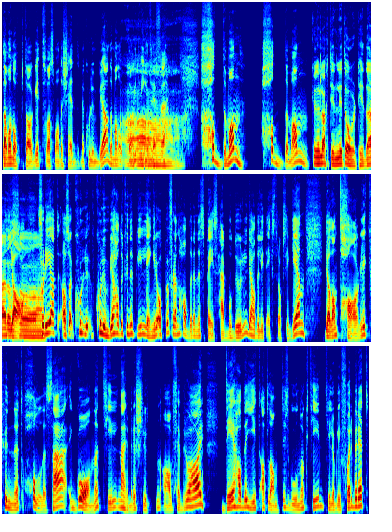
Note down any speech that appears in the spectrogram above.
da man oppdaget hva som hadde skjedd med Columbia, da man oppdaget vingetreffet. Ah. Hadde man Hadde man Kunne lagt inn litt overtid der, ja, så fordi at altså, Columbia hadde kunnet bli lenger oppe, for den hadde denne SpaceHab-modulen. De hadde litt ekstra oksygen. De hadde antagelig kunnet holde seg gående til nærmere slutten av februar. Det hadde gitt Atlantis god nok tid til å bli forberedt,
